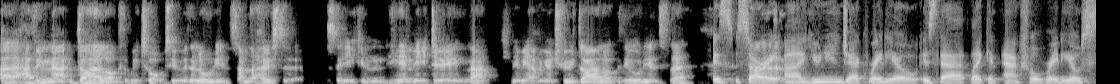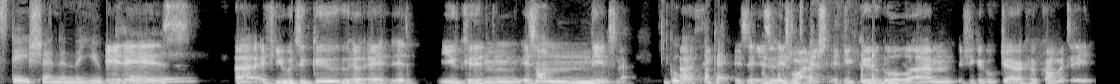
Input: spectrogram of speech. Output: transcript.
uh, having that dialogue that we talk to with an audience. I'm the host of it. So you can hear me doing that. You hear me having a true dialogue with the audience there. Is sorry, um, uh, Union Jack Radio is that like an actual radio station in the UK? It is. Uh, if you were to Google it, it, you can. It's on the internet. Google. okay. Is, is, is why I mentioned. If you Google, um, if you Google Jericho comedy,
